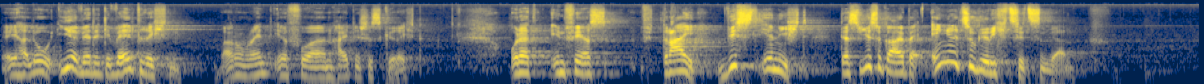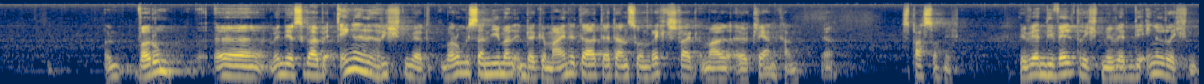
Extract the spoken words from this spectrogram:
Hey, hallo, ihr werdet die Welt richten. Warum rennt ihr vor ein heidnisches Gericht? Oder in Vers 3, wisst ihr nicht, dass wir sogar über Engel zu Gericht sitzen werden? Und warum, äh, wenn ihr sogar über Engel richten werdet, warum ist dann niemand in der Gemeinde da, der dann so einen Rechtsstreit mal äh, klären kann? Ja? Das passt doch nicht. Wir werden die Welt richten, wir werden die Engel richten.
